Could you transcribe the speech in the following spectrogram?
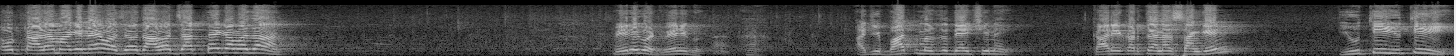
अहो टाळ्या मागे नाही वाजत आवाज जात नाही का माझा? व्हेरी गुड व्हेरी गुड हां. अजिबात मदत द्यायची नाही. कार्यकर्त्यांना सांगेन युती युती.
